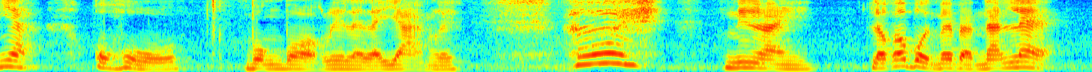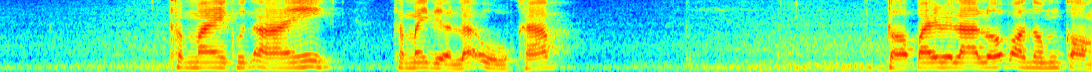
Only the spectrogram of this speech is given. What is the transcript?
เนี่ย โอ้โห บ่งบอกเลยหลาย ๆ อย่างเลย เฮ้ย เหนื่อย แล้วก็บ่นไปแบบนั้นแหละทำไมคุณไอซ์ทำไมเดือดละอุครับ ต่อไปเวลาลบเอานมกล่อง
